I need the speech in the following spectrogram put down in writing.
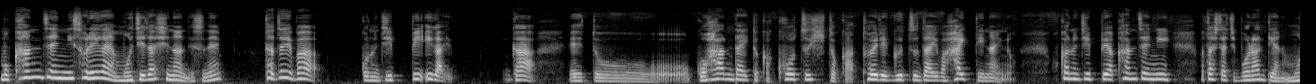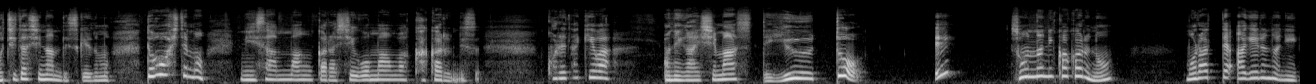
もう完全にそれ以外は持ち出しなんですね。例えば、この実費以外が、えっ、ー、と、ご飯代とか交通費とかトイレグッズ代は入っていないの。他の実費は完全に私たちボランティアの持ち出しなんですけれども、どうしても2、3万から4、5万はかかるんです。これだけはお願いしますって言うと、え？そんなにかかるの？もらってあげるのに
